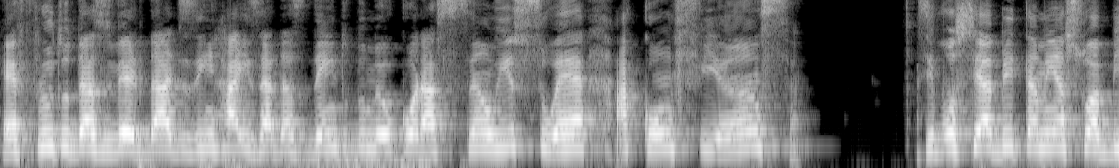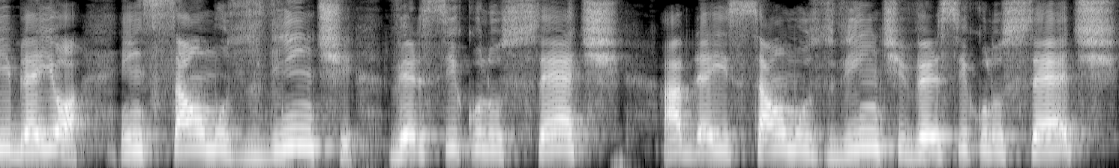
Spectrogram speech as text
É fruto das verdades enraizadas dentro do meu coração. Isso é a confiança. Se você abrir também a sua Bíblia aí, ó, em Salmos 20, versículo 7, abre aí Salmos 20, versículo 7.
